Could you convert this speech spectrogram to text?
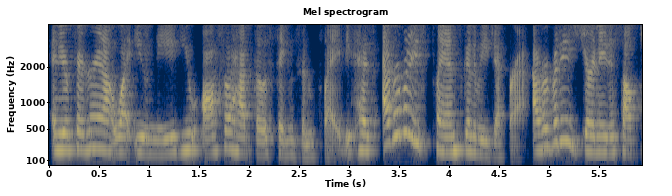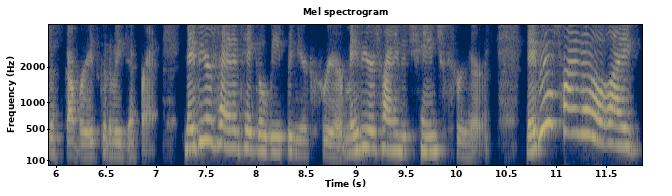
and you're figuring out what you need, you also have those things in play because everybody's plan is going to be different. Everybody's journey to self discovery is going to be different. Maybe you're trying to take a leap in your career. Maybe you're trying to change careers. Maybe you're trying to like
